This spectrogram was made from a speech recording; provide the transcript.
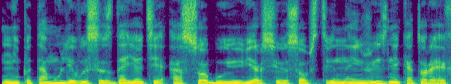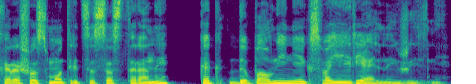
Не потому ли вы создаете особую версию собственной жизни, которая хорошо смотрится со стороны, как дополнение к своей реальной жизни?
